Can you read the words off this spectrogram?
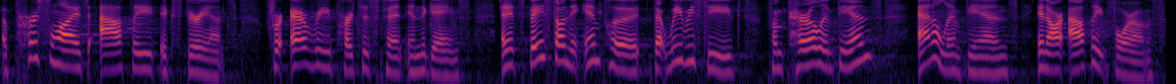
a personalized athlete experience for every participant in the Games, and it's based on the input that we received from Paralympians and Olympians in our athlete forums.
